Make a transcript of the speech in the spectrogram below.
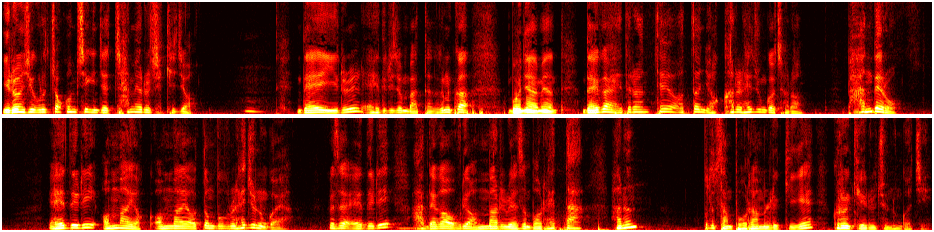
이런 식으로 조금씩 이제 참여를 시키죠. 내 일을 애들이 좀 맡아서. 그러니까 뭐냐면, 내가 애들한테 어떤 역할을 해준 것처럼, 반대로, 애들이 엄마 역, 엄마의 어떤 부분을 해주는 거야. 그래서 애들이, 아, 내가 우리 엄마를 위해서 뭘 했다 하는 뿌듯한 보람을 느끼게 그런 기회를 주는 거지.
